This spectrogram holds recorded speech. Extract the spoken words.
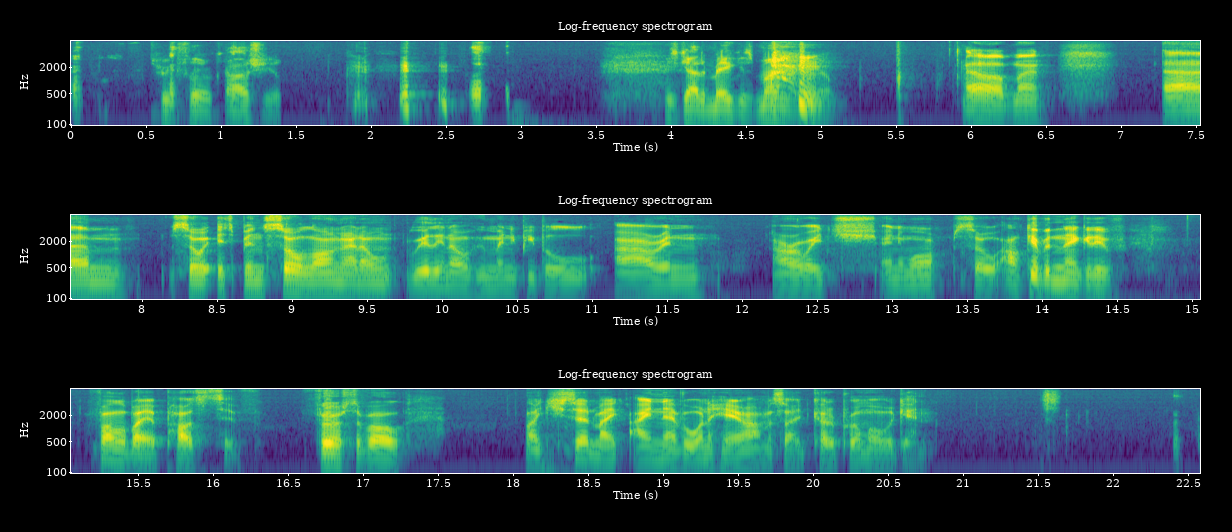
It's Ric Flair car shield. He's got to make his money. You know? Oh man. Um. So it's been so long. I don't really know who many people are in ROH anymore. So I'll give a negative, followed by a positive. First of all, like you said, Mike, I never want to hear Homicide cut a promo again.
